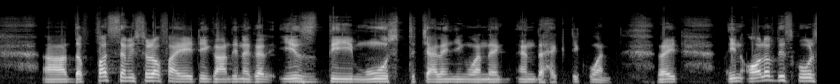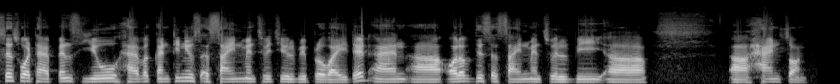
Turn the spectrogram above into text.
uh, the first semester of IIT Gandhinagar is the most challenging one and- the hectic one, right? In all of these courses, what happens? You have a continuous assignments which will be provided, and uh, all of these assignments will be hands-on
